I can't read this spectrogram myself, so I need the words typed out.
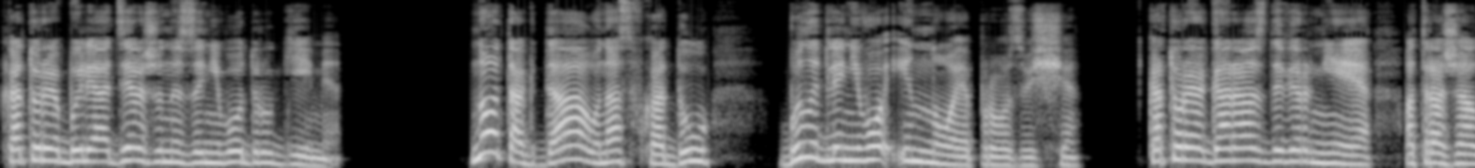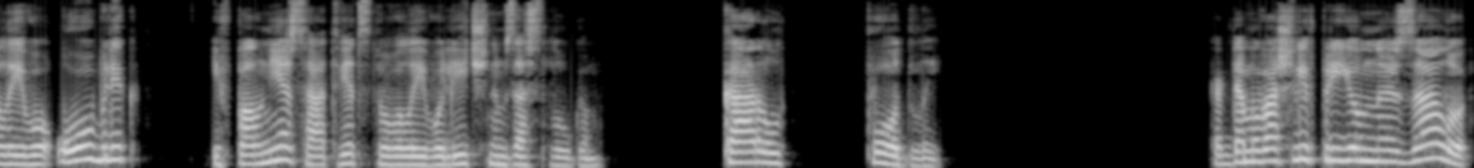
которые были одержаны за него другими. Но тогда у нас в ходу было для него иное прозвище, которое гораздо вернее отражало его облик и вполне соответствовало его личным заслугам. Карл Подлый. Когда мы вошли в приемную залу,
